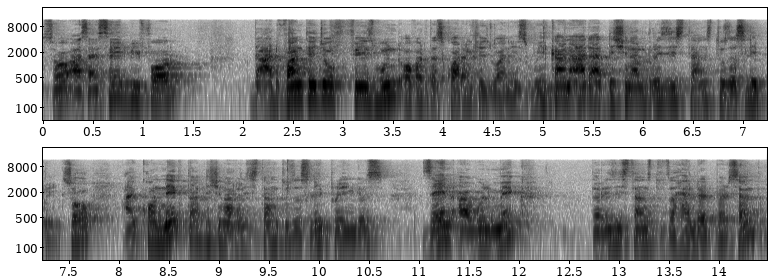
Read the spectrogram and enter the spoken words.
So as I said before, the advantage of phase wound over the squirrel cage one is we can add additional resistance to the slip ring. So I connect additional resistance to the slip rings then I will make the resistance to the 100%.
